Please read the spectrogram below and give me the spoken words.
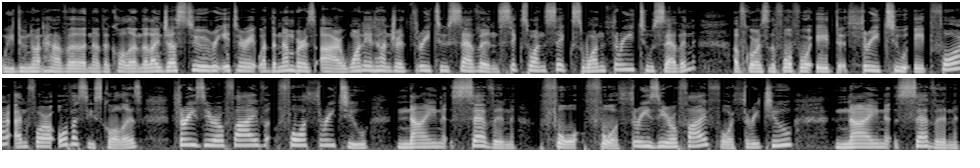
We do not have another caller on the line. Just to reiterate what the numbers are 1 800 327 616 1327. Of course, the 448 3284. And for our overseas callers, 305 432 9744. 305 432 9744.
